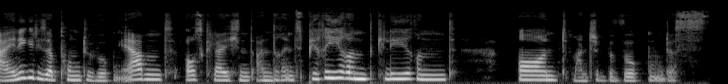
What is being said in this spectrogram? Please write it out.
Einige dieser Punkte wirken erdend, ausgleichend, andere inspirierend, klärend und manche bewirken das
